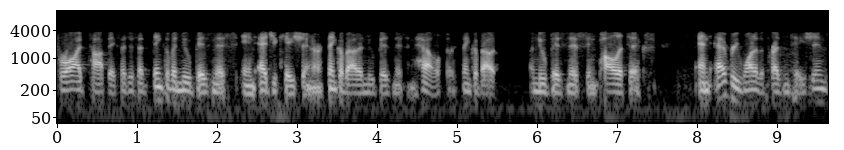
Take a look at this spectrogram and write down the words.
broad topics. I just said, think of a new business in education, or think about a new business in health, or think about a new business in politics. And every one of the presentations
